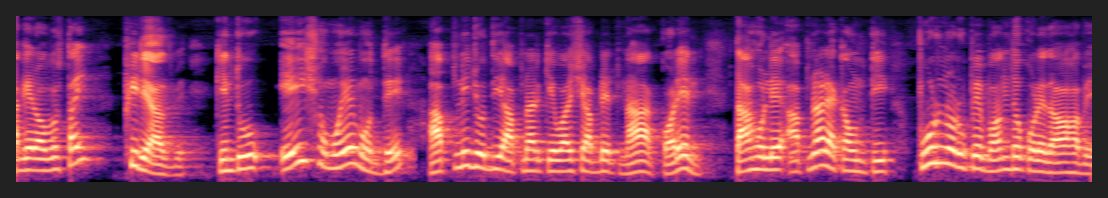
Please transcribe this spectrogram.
আগের অবস্থায় ফিরে আসবে। কিন্তু এই সময়ের মধ্যে আপনি যদি আপনার কেওয়াইসি আপডেট না করেন, তাহলে আপনার অ্যাকাউন্টটি পূর্ণরূপে বন্ধ করে দেওয়া হবে।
